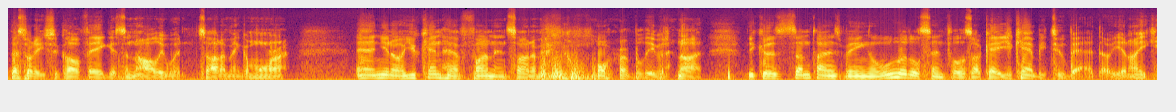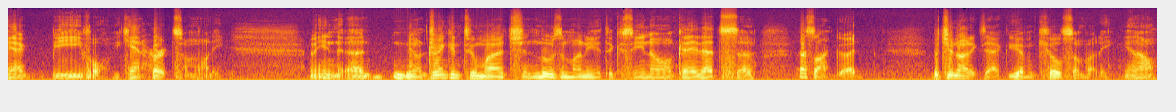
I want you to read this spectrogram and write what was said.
That's what I used to call Vegas and Hollywood, Sodom and Gomorrah. And you know, you can have fun in Sodom and Gomorrah, believe it or not, because sometimes being a little sinful is okay. You can't be too bad, though. You know, you can't be evil. You can't hurt somebody. I mean, uh, you know, drinking too much and losing money at the casino. Okay, that's uh, that's not good. But you're not exactly. You haven't killed somebody. You know.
